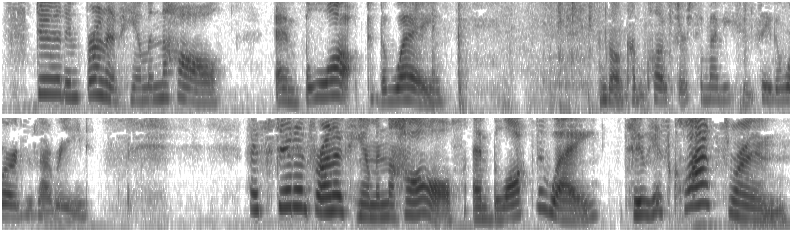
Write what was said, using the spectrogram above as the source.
stood in front of him in the hall and blocked the way. I'm going to come closer so maybe you can see the words as I read. And stood in front of him in the hall and blocked the way to his classroom.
